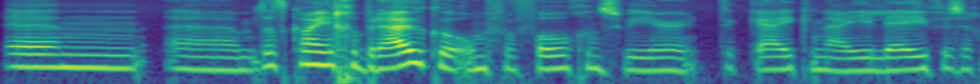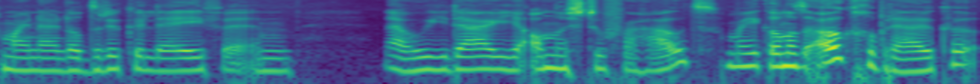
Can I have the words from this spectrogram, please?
En ehm, dat kan je gebruiken om vervolgens weer te kijken naar je leven, zeg maar naar dat drukke leven en nou, hoe je daar je anders toe verhoudt. Maar je kan het ook gebruiken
